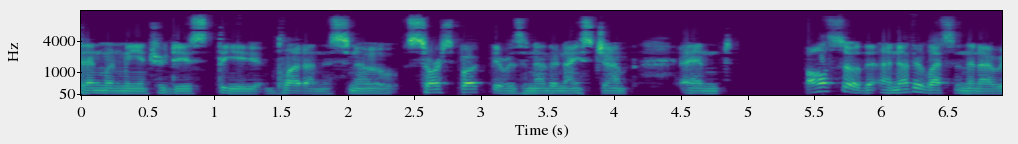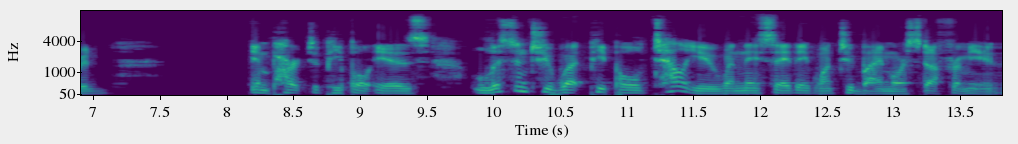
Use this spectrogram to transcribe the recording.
Then when we introduced the Blood on the Snow source book, there was another nice jump. And also the, another lesson that I would impart to people is listen to what people tell you when they say they want to buy more stuff from you.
